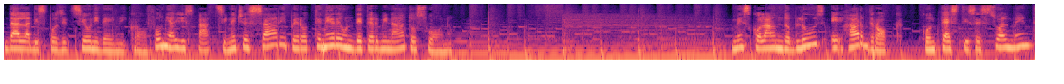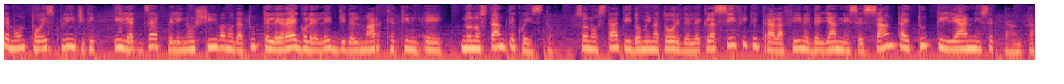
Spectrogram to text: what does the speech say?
dalla disposizione dei microfoni agli spazi necessari per ottenere un determinato suono. mescolando blues e hard rock, con testi sessualmente molto espliciti, i Led Zeppelin uscivano da tutte le regole e leggi del marketing e, nonostante questo, sono stati i dominatori delle classifiche tra la fine degli anni 60 e tutti gli anni 70.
